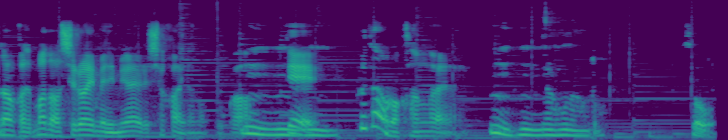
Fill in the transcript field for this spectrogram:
なんかまだ白い目で見られる社会なのとか、うんうんうん、で普段は考えない。うんうん、なるほどなるほど。そ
